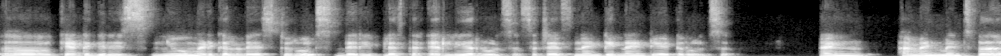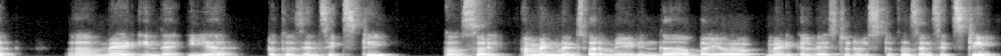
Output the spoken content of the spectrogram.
uh, categories, new medical waste rules, they replace the earlier rules such as 1998 rules. And amendments were uh, made in the year 2016. Oh, sorry, amendments were made in the biomedical waste rules 2016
